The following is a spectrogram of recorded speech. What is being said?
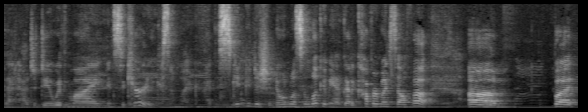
that had to do with my insecurity because I'm like, I have this skin condition. No one wants to look at me. I've got to cover myself up. Um, but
